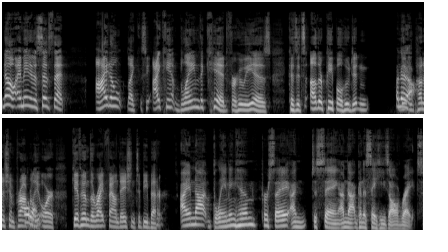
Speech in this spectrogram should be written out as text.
No, I mean in the sense that I don't like. See, I can't blame the kid for who he is because it's other people who didn't Oh, no, didn't no. punish him properly or give him the right foundation to be better. I am not blaming him per se. I'm just saying I'm not going to say he's all right.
